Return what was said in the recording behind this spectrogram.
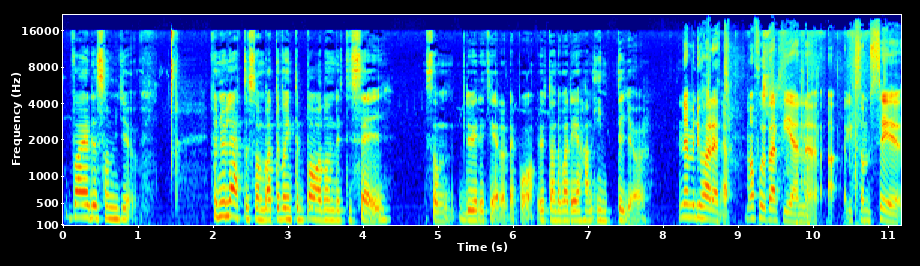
vad är det som gör... För nu lät det som att det var inte badandet i sig som du irriterade på, utan det var det han inte gör. Nej men du har rätt. Man får ju verkligen äh, liksom se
